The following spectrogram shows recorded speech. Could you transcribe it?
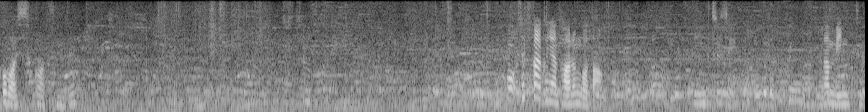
이거 맛있을 것 같은데? 어 색깔 그냥 다른 거다. 민트색. 난 민트.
